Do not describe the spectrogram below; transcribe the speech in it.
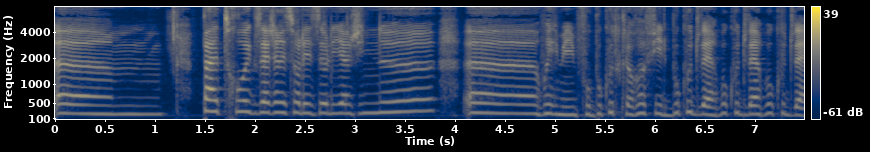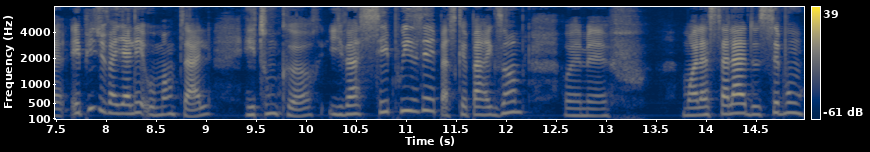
euh, pas trop exagérer sur les oléagineux. Oui mais il faut beaucoup de chlorophylle, beaucoup de verre, beaucoup de verre, beaucoup de verre. Et puis tu vas y aller au mental et ton corps il va s'épuiser parce que par exemple ouais mais moi, la salade, c'est bon.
